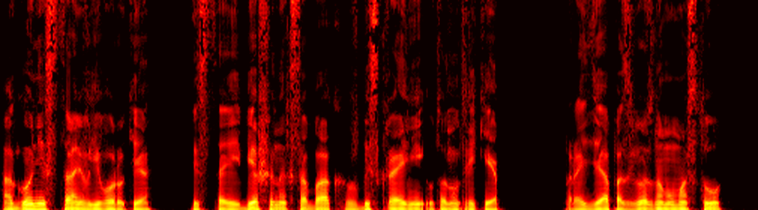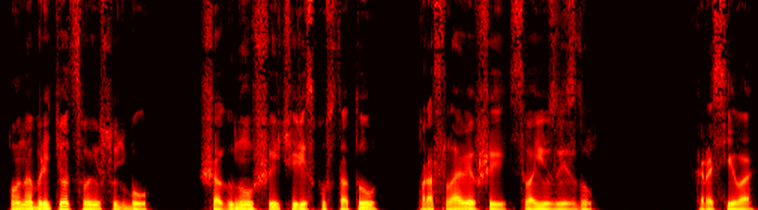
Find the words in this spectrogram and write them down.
огонь и сталь в его руке, и стаи бешеных собак в бескрайней утонут реке. Пройдя по звездному мосту, он обретет свою судьбу, шагнувший через пустоту, прославивший свою звезду. «Красиво.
